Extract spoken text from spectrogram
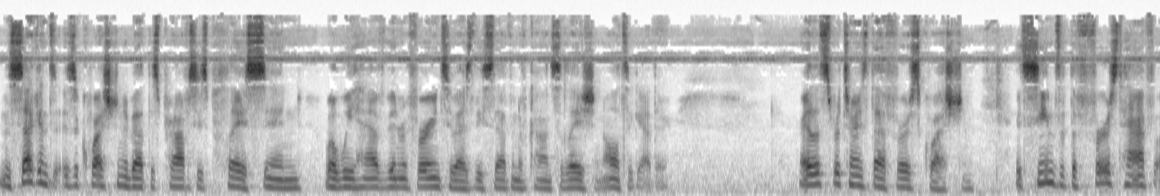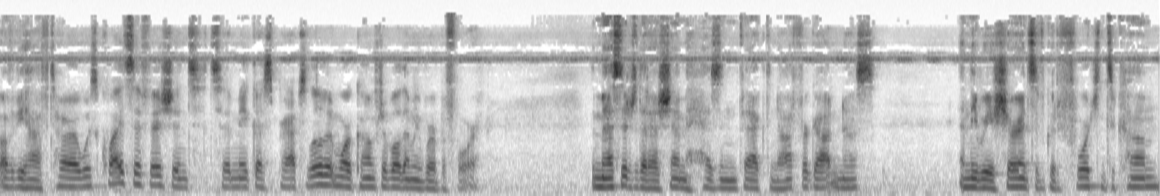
And the second is a question about this prophecy's place in what we have been referring to as the seven of consolation altogether. Right, let's return to that first question. It seems that the first half of the Haftarah was quite sufficient to make us perhaps a little bit more comfortable than we were before. The message that Hashem has in fact not forgotten us, and the reassurance of good fortune to come,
